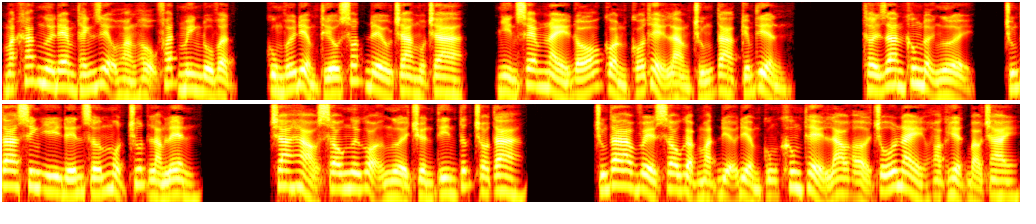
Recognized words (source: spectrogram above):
Mặt khác ngươi đem thánh rượu hoàng hậu phát minh đồ vật, cùng với điểm thiếu sót đều tra một tra, nhìn xem này đó còn có thể làm chúng ta kiếm tiền. Thời gian không đợi người, chúng ta sinh ý đến sớm một chút làm lên. Cha hảo sau ngươi gọi người truyền tin tức cho ta. Chúng ta về sau gặp mặt địa điểm cũng không thể lao ở chỗ này hoặc hiệt bảo trai,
